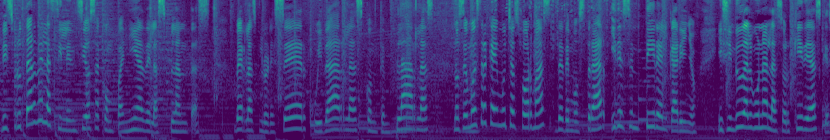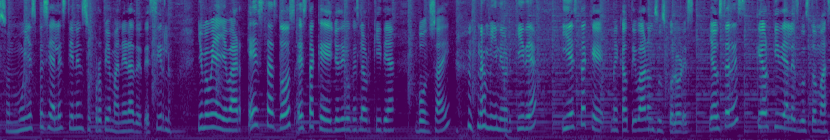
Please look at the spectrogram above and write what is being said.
Disfrutar de la silenciosa compañía de las plantas verlas florecer, cuidarlas, contemplarlas, nos demuestra que hay muchas formas de demostrar y de sentir el cariño. Y sin duda alguna las orquídeas, que son muy especiales, tienen su propia manera de decirlo. Yo me voy a llevar estas dos, esta que yo digo que es la orquídea bonsai, una mini orquídea, y esta que me cautivaron sus colores. ¿Y a ustedes qué orquídea les gustó más?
